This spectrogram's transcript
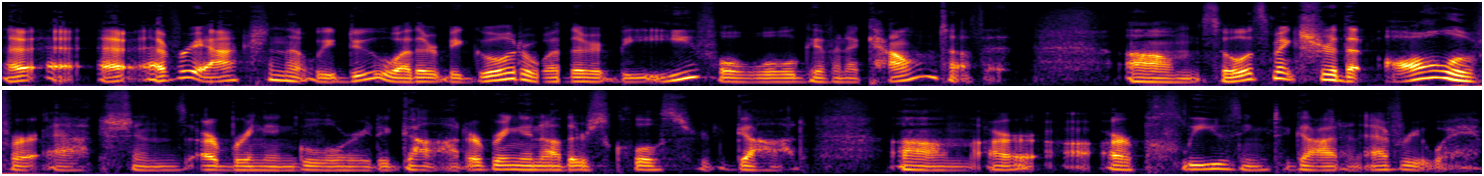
Every action that we do, whether it be good or whether it be evil, will give an account of it. Um, so let's make sure that all of our actions are bringing glory to God, are bringing others closer to God, um, are are pleasing to God in every way.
